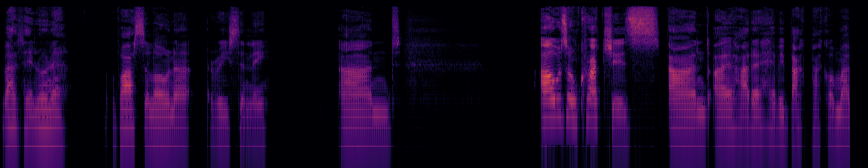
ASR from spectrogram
Barcelona, Barcelona recently, and I was on crutches and I had a heavy backpack on my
